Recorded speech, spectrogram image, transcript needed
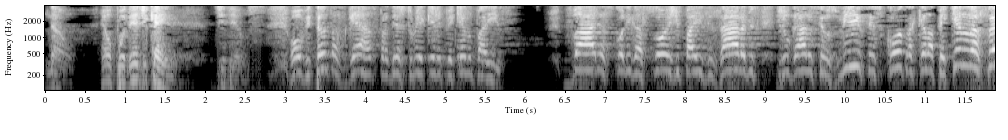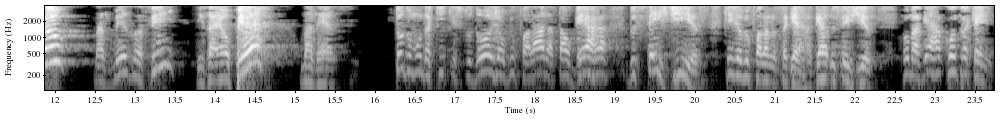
Não. É o poder de quem? De Deus. Houve tantas guerras para destruir aquele pequeno país. Várias coligações de países árabes julgaram seus mísseis contra aquela pequena nação, mas mesmo assim, Israel permanece. Todo mundo aqui que estudou já ouviu falar da tal guerra dos seis dias. Quem já ouviu falar nessa guerra? Guerra dos seis dias. Foi uma guerra contra quem?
